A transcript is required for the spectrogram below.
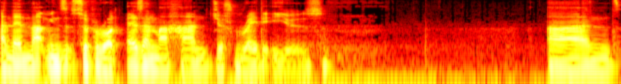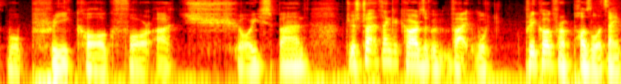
And then that means that Super Rod is in my hand just ready to use and we'll precog for a choice band. Just try to think of cards that would, in fact, we'll precog for a puzzle at time.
